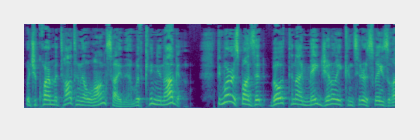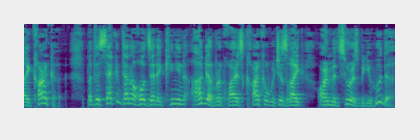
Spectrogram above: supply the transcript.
which acquire metalton alongside them with kinyanaga. The Gemara responds that both Tanai may generally consider slaves like karka, but the second Tana holds that a Kinyan Agav requires karka, which is like Ar Mitzuras Yehuda,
